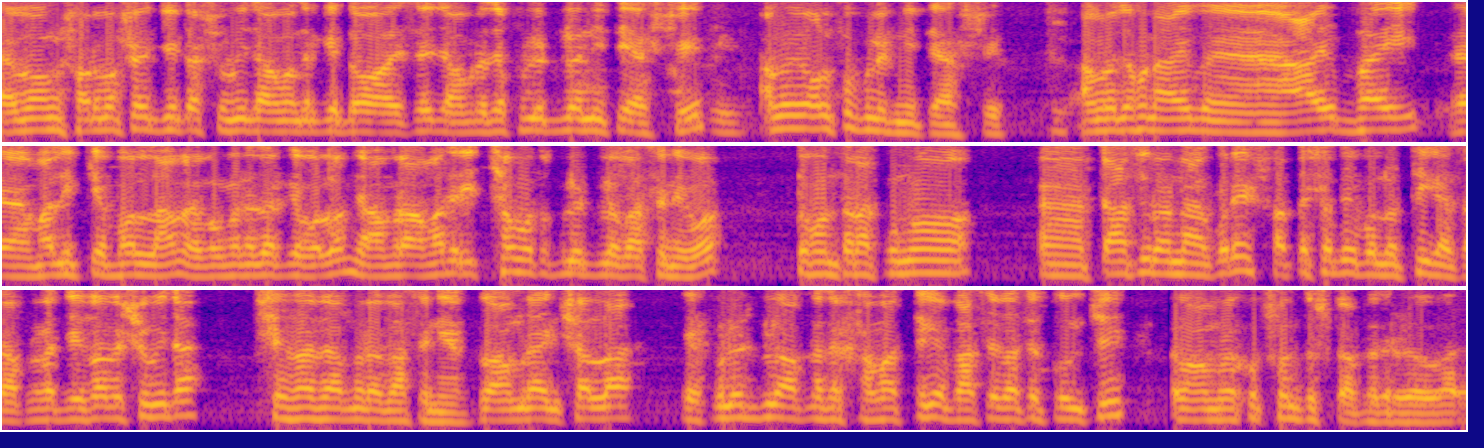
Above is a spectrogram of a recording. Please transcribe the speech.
এবং সর্বশেষ যেটা সুবিধা আমাদেরকে দেওয়া হয়েছে যে আমরা যে ফ্লুইডগুলো নিতে আসছি আমরা অল্প ফ্লুইড নিতে আসছি। আমরা যখন আয়ুব ভাই মালিককে বললাম এবং ম্যানেজারকে বললাম যে আমরা আমাদের ইচ্ছা মতো ফ্লুইডগুলো বাছে নিব তখন তারা কোনো আহ, চাচুরা না করে সাথে সাথে বলল ঠিক আছে আপনারা যেভাবে সুবিধা সেভাবে আপনারা বাছে নেন তো আমরা ইনশাল্লাহ এই ফ্লুইডগুলো আপনাদের খামার থেকে বাছে বাছে তুলছি এবং আমরা খুব সন্তুষ্ট আপনাদের ব্যবহার।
